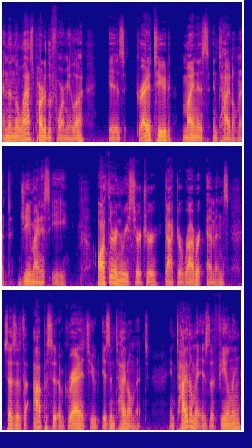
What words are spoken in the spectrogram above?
And then the last part of the formula is gratitude minus entitlement, G minus E. Author and researcher Dr. Robert Emmons says that the opposite of gratitude is entitlement. Entitlement is the feeling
